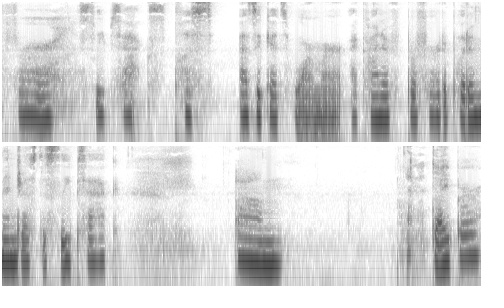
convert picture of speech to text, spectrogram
for sleep sacks. Plus, as it gets warmer, I kind of prefer to put him in just a sleep sack um, and a diaper.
